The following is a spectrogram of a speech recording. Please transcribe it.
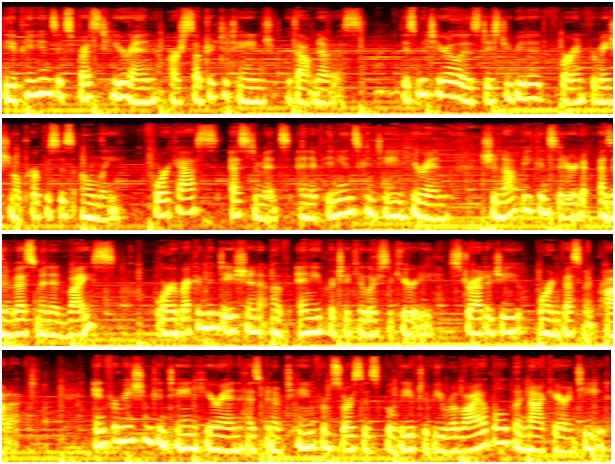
The opinions expressed herein are subject to change without notice. This material is distributed for informational purposes only. Forecasts, estimates, and opinions contained herein should not be considered as investment advice or a recommendation of any particular security, strategy, or investment product. Information contained herein has been obtained from sources believed to be reliable but not guaranteed.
